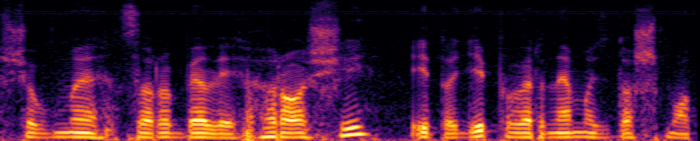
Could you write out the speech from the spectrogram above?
щоб ми заробили гроші і тоді повернемось до шмот.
